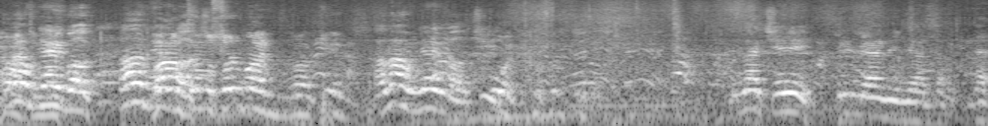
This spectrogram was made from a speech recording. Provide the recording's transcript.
Она у меня и молчит. Она у меня и Вам-то молчит. мусульман. Она у меня и молчит. Ой, Иначе ей премиальный не отдам. Да.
